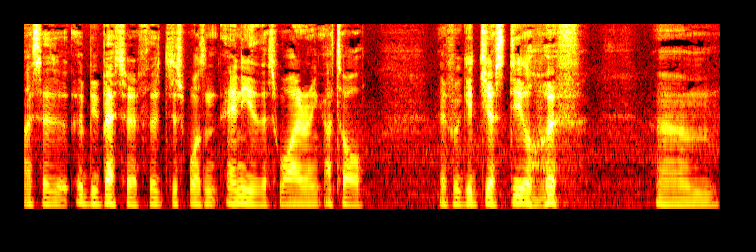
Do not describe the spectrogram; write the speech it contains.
I said, "It'd be better if there just wasn't any of this wiring at all. If we could just deal with um,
